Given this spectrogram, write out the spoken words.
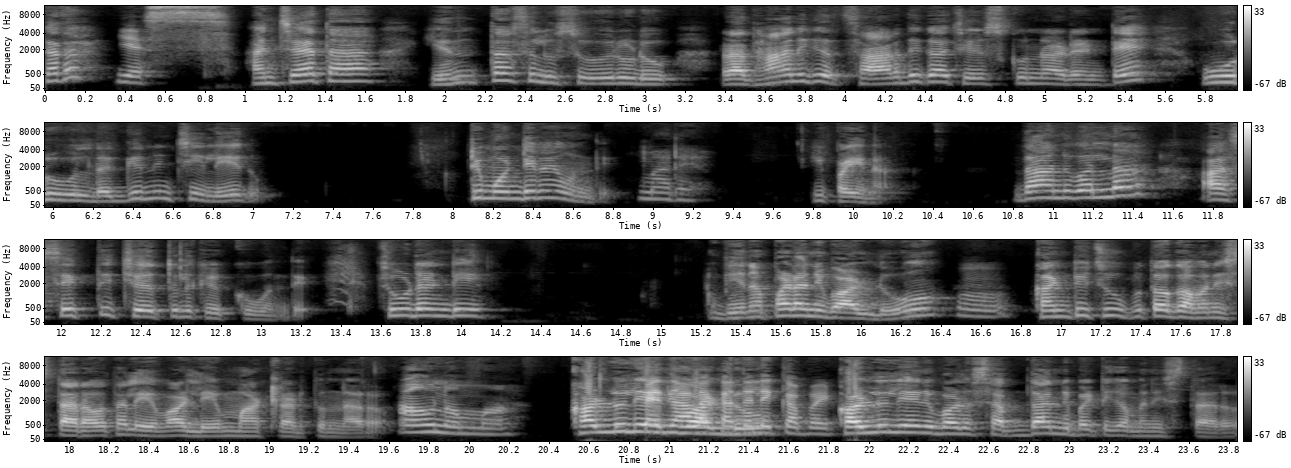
కదా? ఎస్ అంచేత ఎంత అసలు సూర్యుడు రథానికి సారథిగా చేసుకున్నాడంటే ఊరు ఊరు దగ్గర నుంచి లేదు. మొండమే ఉంది. మరి. ఈ పైన. దానివల్ల ఆ శక్తి చేతులకు ఎక్కువ ఉంది. చూడండి వినపడని వాళ్ళు కంటి చూపుతో గమనిస్తారు? అవతల వాళ్ళు ఏం మాట్లాడుతున్నారు. అవునమ్మా. కళ్ళు లేని వాళ్ళు కళ్ళు లేని వాళ్ళు శబ్దాన్ని బట్టి గమనిస్తారు.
